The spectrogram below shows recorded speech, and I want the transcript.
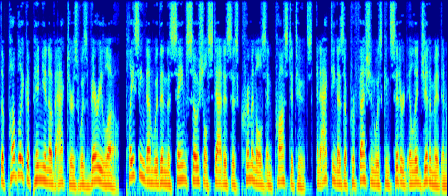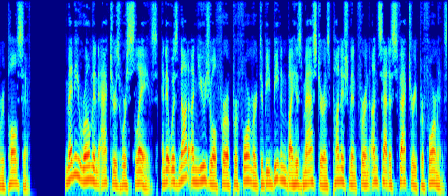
The public opinion of actors was very low, placing them within the same social status as criminals and prostitutes, and acting as a profession was considered illegitimate and repulsive. Many Roman actors were slaves, and it was not unusual for a performer to be beaten by his master as punishment for an unsatisfactory performance.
